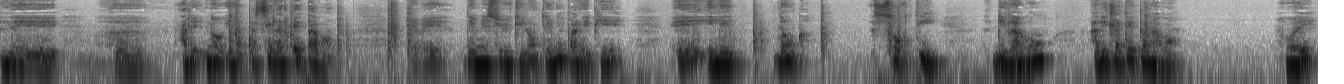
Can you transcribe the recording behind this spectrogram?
les... Non, il a passé la tête avant. Il y avait des messieurs qui l'ont tenu par les pieds et il est donc sorti du wagon avec la tête en avant. Vous voyez?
